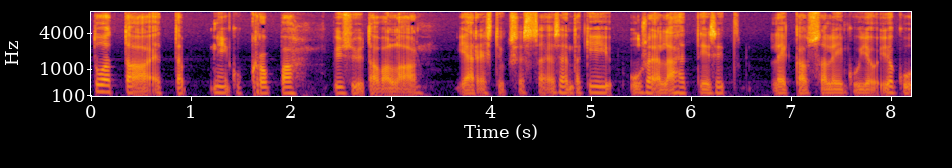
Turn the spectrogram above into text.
tuottaa että niin kuin kroppa pysyy tavallaan järjestyksessä. Ja sen takia usein lähdettiin sitten leikkaussaliin, kun joku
